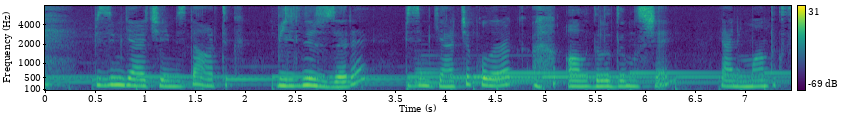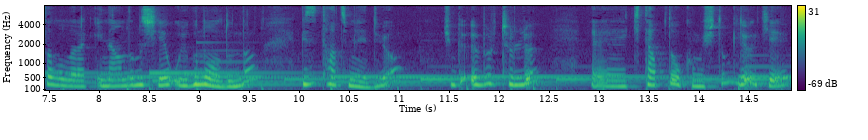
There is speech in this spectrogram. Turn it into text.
Bizim gerçeğimizde artık bildiğiniz üzere bizim gerçek olarak algıladığımız şey yani mantıksal olarak inandığımız şeye uygun olduğunda bizi tatmin ediyor. Çünkü öbür türlü e, kitapta okumuştum. Diyor ki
